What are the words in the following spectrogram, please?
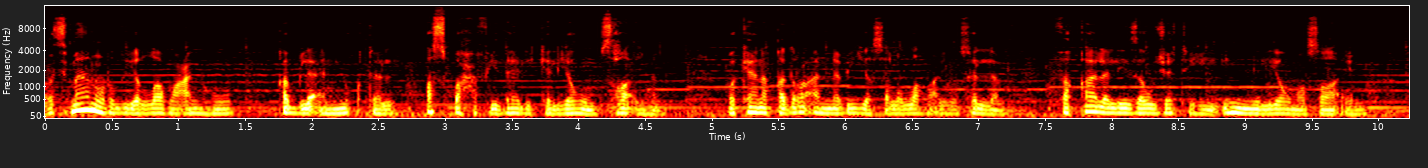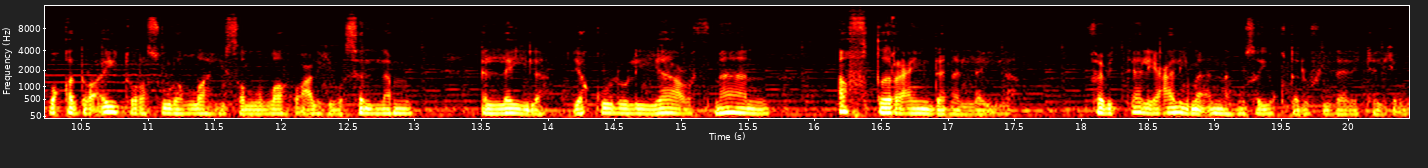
عثمان رضي الله عنه قبل أن يقتل أصبح في ذلك اليوم صائما وكان قد رأى النبي صلى الله عليه وسلم فقال لزوجته إني اليوم صائم وقد رأيت رسول الله صلى الله عليه وسلم الليلة يقول لي يا عثمان أفطر عندنا الليلة فبالتالي علم أنه سيقتل في ذلك اليوم.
